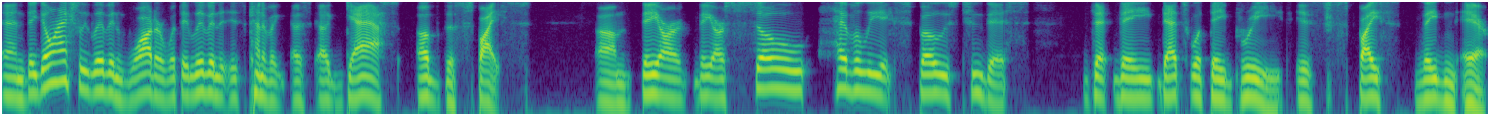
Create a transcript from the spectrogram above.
and they don't actually live in water. What they live in is kind of a, a, a gas of the spice. Um, they are they are so heavily exposed to this that they that's what they breathe is spice laden air.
